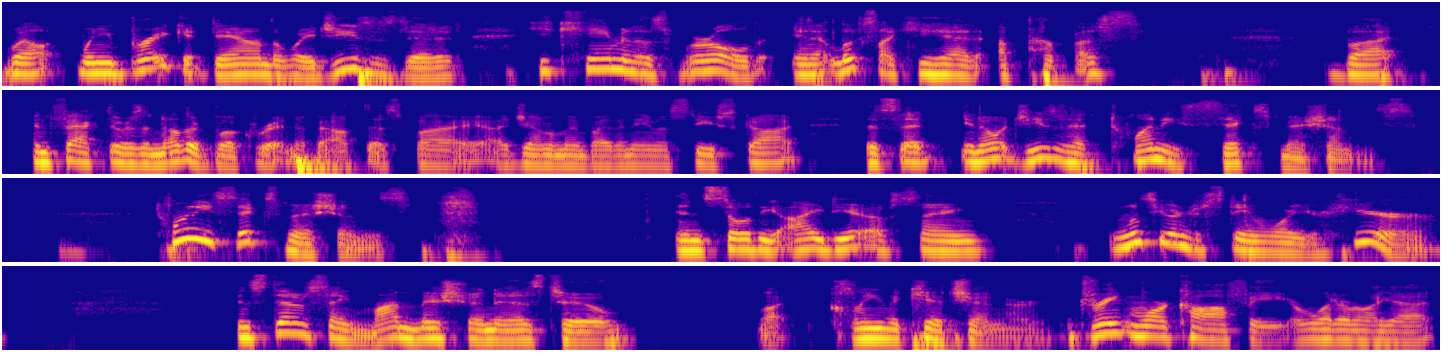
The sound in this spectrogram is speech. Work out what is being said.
Well, when you break it down the way Jesus did it, he came into this world and it looks like he had a purpose, but in fact, there was another book written about this by a gentleman by the name of Steve Scott that said, you know what, Jesus had 26 missions. 26 missions. And so the idea of saying, once you understand why you're here, instead of saying, my mission is to what, clean the kitchen or drink more coffee or whatever like that,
